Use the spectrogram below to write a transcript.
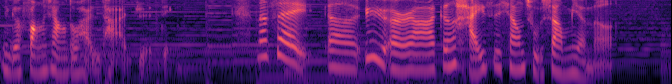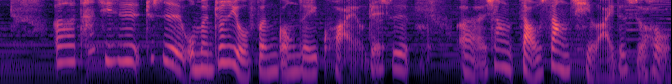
那个方向都还是他来决定。那在呃育儿啊跟孩子相处上面呢？呃，他其实就是我们就是有分工这一块哦，就是呃，像早上起来的时候，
